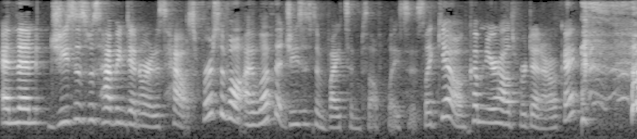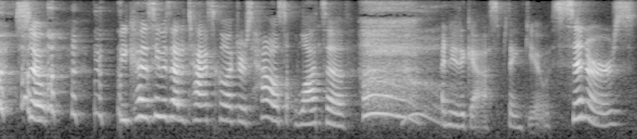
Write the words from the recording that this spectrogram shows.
And then Jesus was having dinner at his house. First of all, I love that Jesus invites himself places. Like, yo, I'm coming to your house for dinner, okay? so, because he was at a tax collector's house, lots of, I need a gasp, thank you. Sinners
